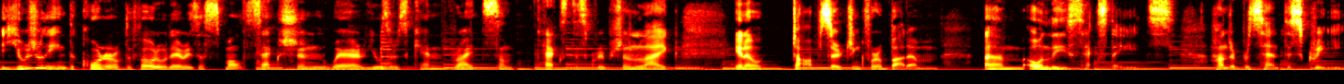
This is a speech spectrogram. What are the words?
Usually, in the corner of the photo, there is a small section where users can write some text description like, you know, top searching for a bottom, um, only sex dates, 100% discreet,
